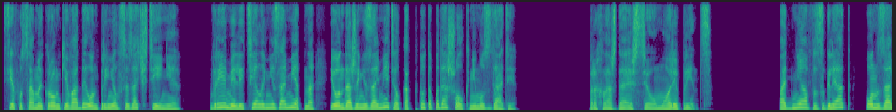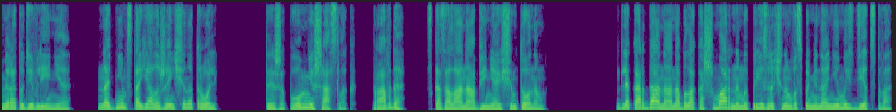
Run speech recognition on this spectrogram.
Сев у самой кромки воды, он принялся за чтение. Время летело незаметно, и он даже не заметил, как кто-то подошел к нему сзади. «Прохлаждаешься у моря, принц?» Подняв взгляд, он замер от удивления. Над ним стояла женщина-тролль. «Ты же помнишь Аслак, правда?» — сказала она обвиняющим тоном. Для Кардана она была кошмарным и призрачным воспоминанием из детства.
